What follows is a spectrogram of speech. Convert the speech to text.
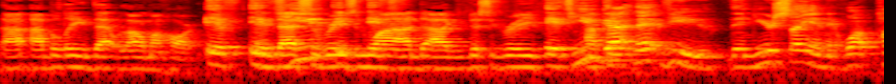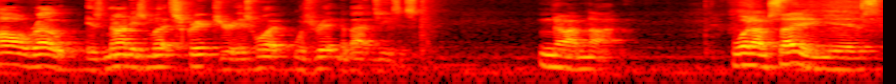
I, I believe that with all my heart. If And if that's you, the reason if, why I, I disagree. If you I got that view, then you're saying that what Paul wrote is not as much scripture as what was written about Jesus. No, I'm not. What I'm saying is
